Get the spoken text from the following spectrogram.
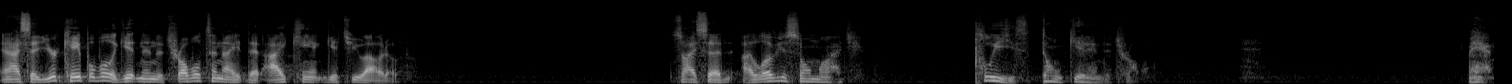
And I said, You're capable of getting into trouble tonight that I can't get you out of. So I said, I love you so much. Please don't get into trouble. Man,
